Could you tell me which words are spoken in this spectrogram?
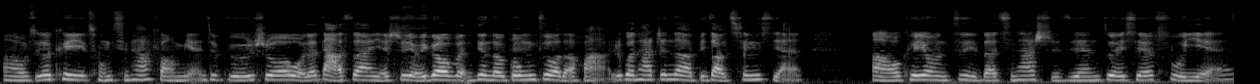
啊，我觉得可以从其他方面，就比如说我的打算也是有一个稳定的工作的话，如果它真的比较清闲，啊，我可以用自己的其他时间做一些副业，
